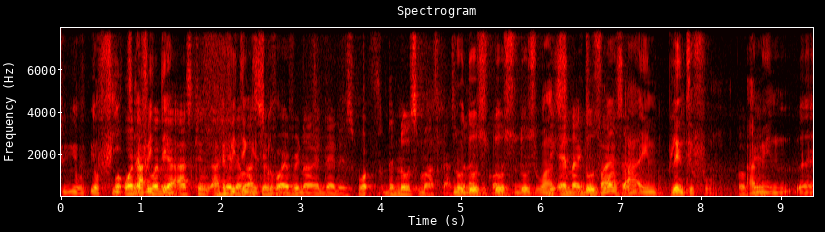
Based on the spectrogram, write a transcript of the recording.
your, your feet, What, what, everything. what they are asking, I hear everything them asking for every now and then is what the nose mask. No, what I like those those those ones those ones are in plentiful. I mean, uh,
